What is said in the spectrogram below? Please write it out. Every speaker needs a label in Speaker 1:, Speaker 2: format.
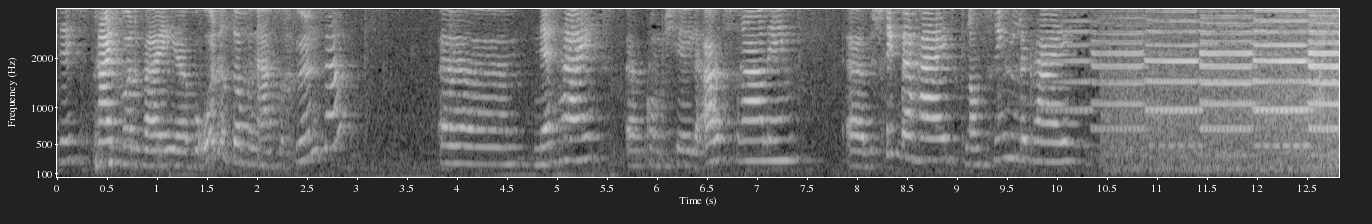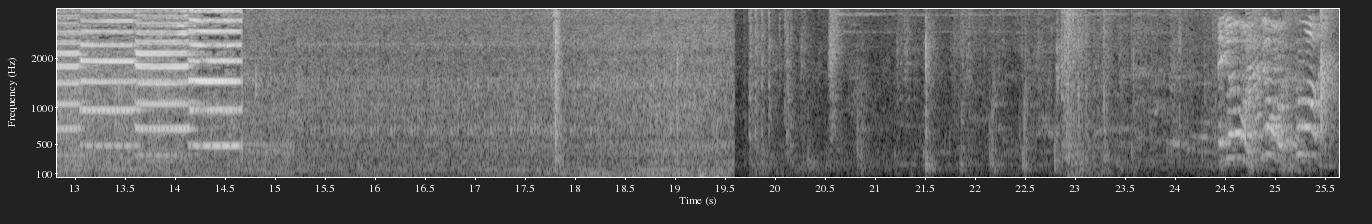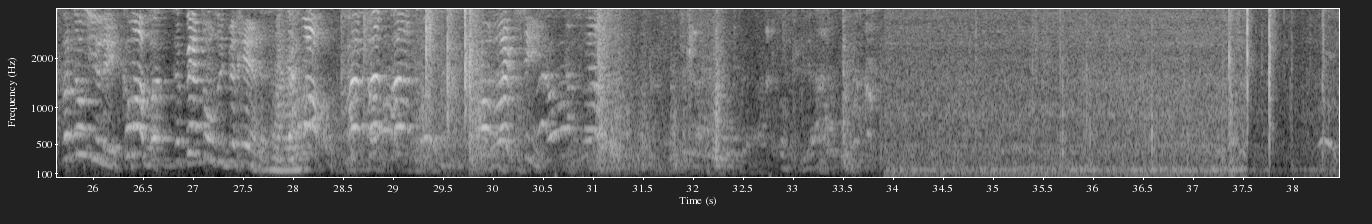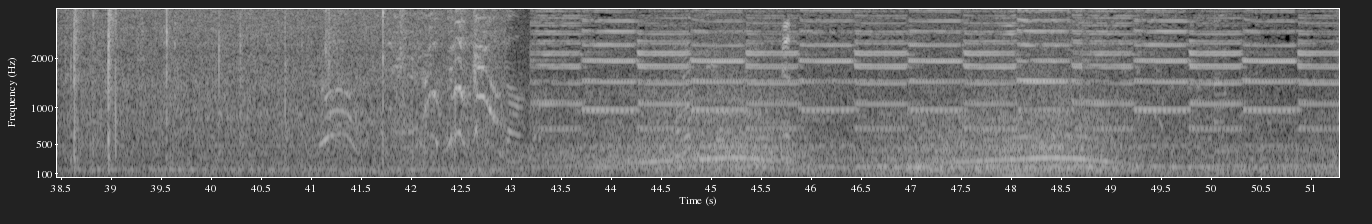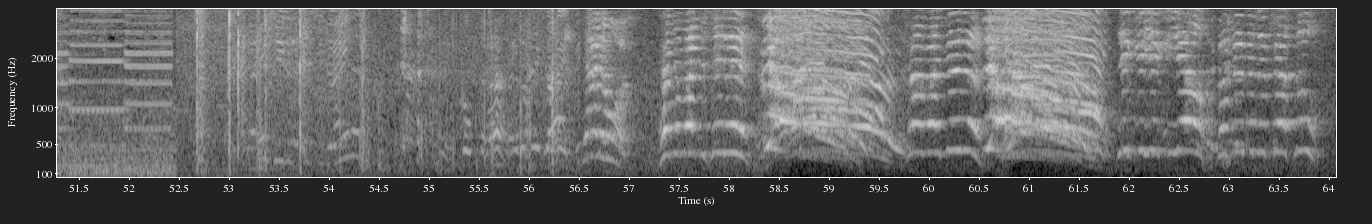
Speaker 1: In deze strijd worden wij uh, beoordeeld op een aantal punten. Uh, netheid, uh, commerciële uitstraling, uh, beschikbaarheid, klantvriendelijkheid.
Speaker 2: Hey jongens, jongens, kom op! Wat doen jullie? Kom op, de battle die begint! Kom op! Kom, actie! Snel! Ja, is hier, is iedereen er? Komt Pega a libertação!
